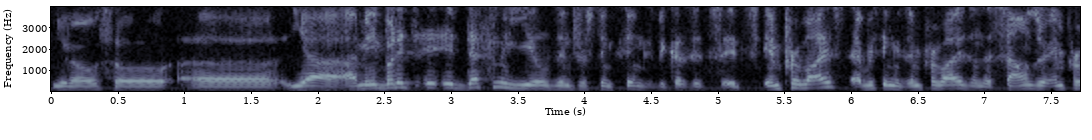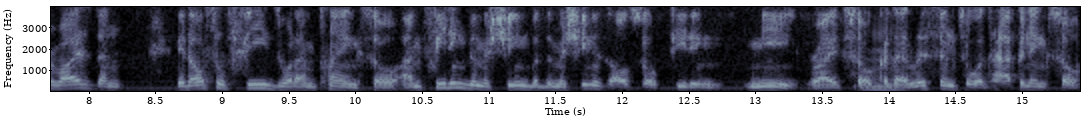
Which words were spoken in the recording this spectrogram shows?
you know so uh, yeah i mean but it's it, it, definitely yields interesting things because it's it's improvised everything is improvised and the sounds are improvised and it also feeds what i'm playing so i'm feeding the machine but the machine is also feeding me right so because mm. i listen to what's happening so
